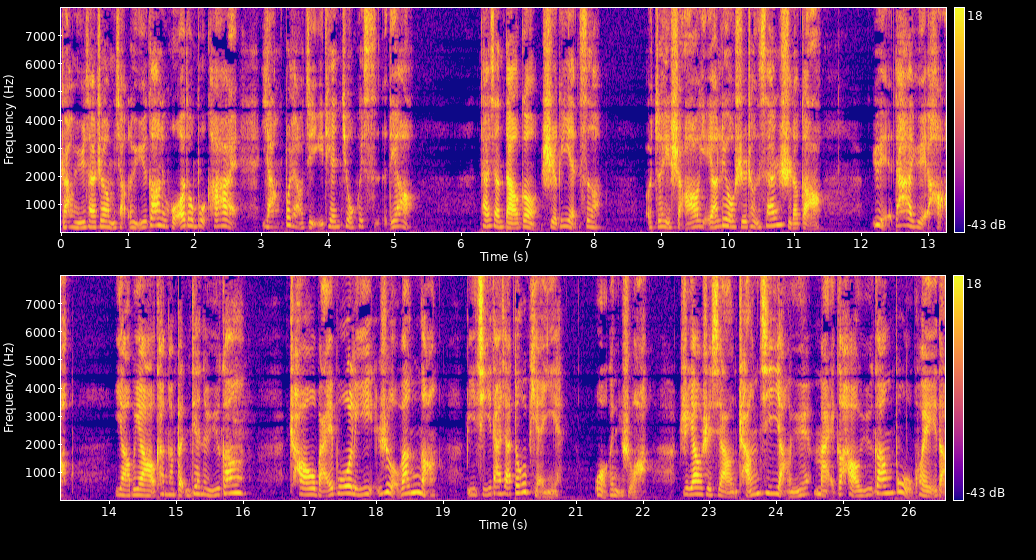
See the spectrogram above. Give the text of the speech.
章鱼在这么小的鱼缸里活动不开，养不了几天就会死掉。他向导购使个眼色，最少也要六十乘三十的缸，越大越好。要不要看看本店的鱼缸？超白玻璃，热弯缸，比其他家都便宜。我跟你说，只要是想长期养鱼，买个好鱼缸不亏的。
